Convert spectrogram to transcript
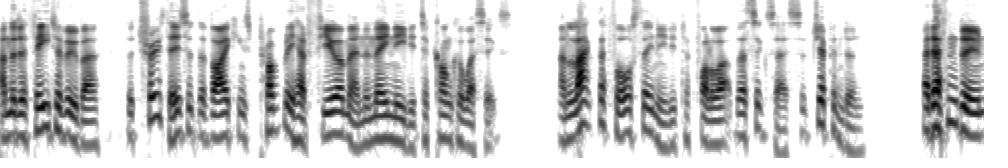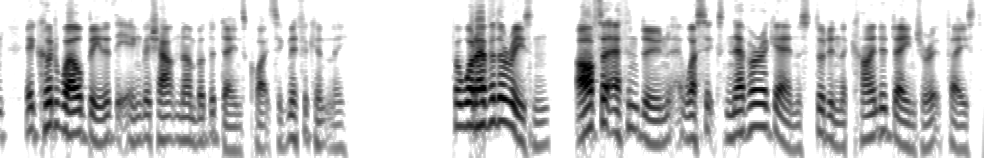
and the defeat of Ubba, the truth is that the Vikings probably had fewer men than they needed to conquer Wessex, and lacked the force they needed to follow up their success at Chippenham. At Ethandune, it could well be that the English outnumbered the Danes quite significantly. But whatever the reason, after Ethandune, Wessex never again stood in the kind of danger it faced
